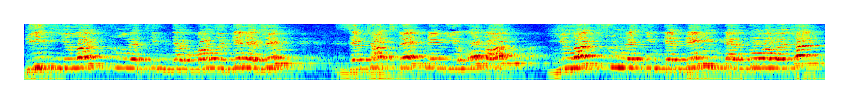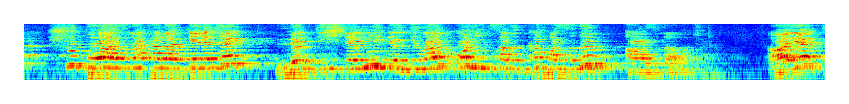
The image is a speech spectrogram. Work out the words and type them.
bir yılan suretinde malı gelecek zekat vermediği o yılan suretinde belinden dolanacak, şu boğazına kadar gelecek ve dişleriyle yılan o insanın kafasını ağzına alacak. Ayet.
